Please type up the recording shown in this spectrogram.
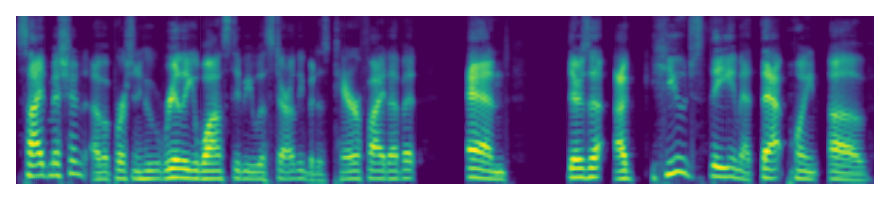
side mission of a person who really wants to be with Starly but is terrified of it. And there's a, a huge theme at that point of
